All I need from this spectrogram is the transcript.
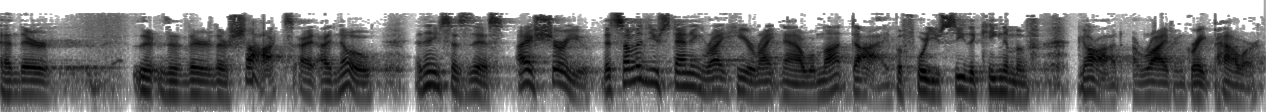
and they're, they're, they're, they're shocked. I, I know. And then he says this, I assure you that some of you standing right here, right now will not die before you see the kingdom of God arrive in great power.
